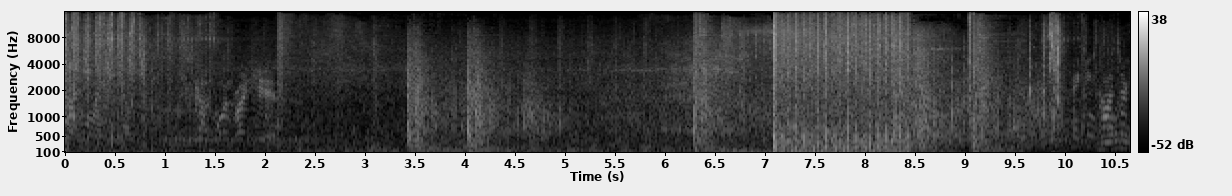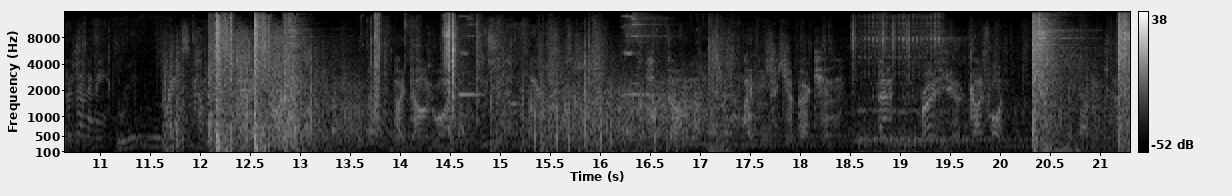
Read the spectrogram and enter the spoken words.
Charging my shield. Got one right here. Making contact with enemy. Rings coming. I downed one. We should go here. I'm down. I need to get back in. And right here. Got one. Package coming.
